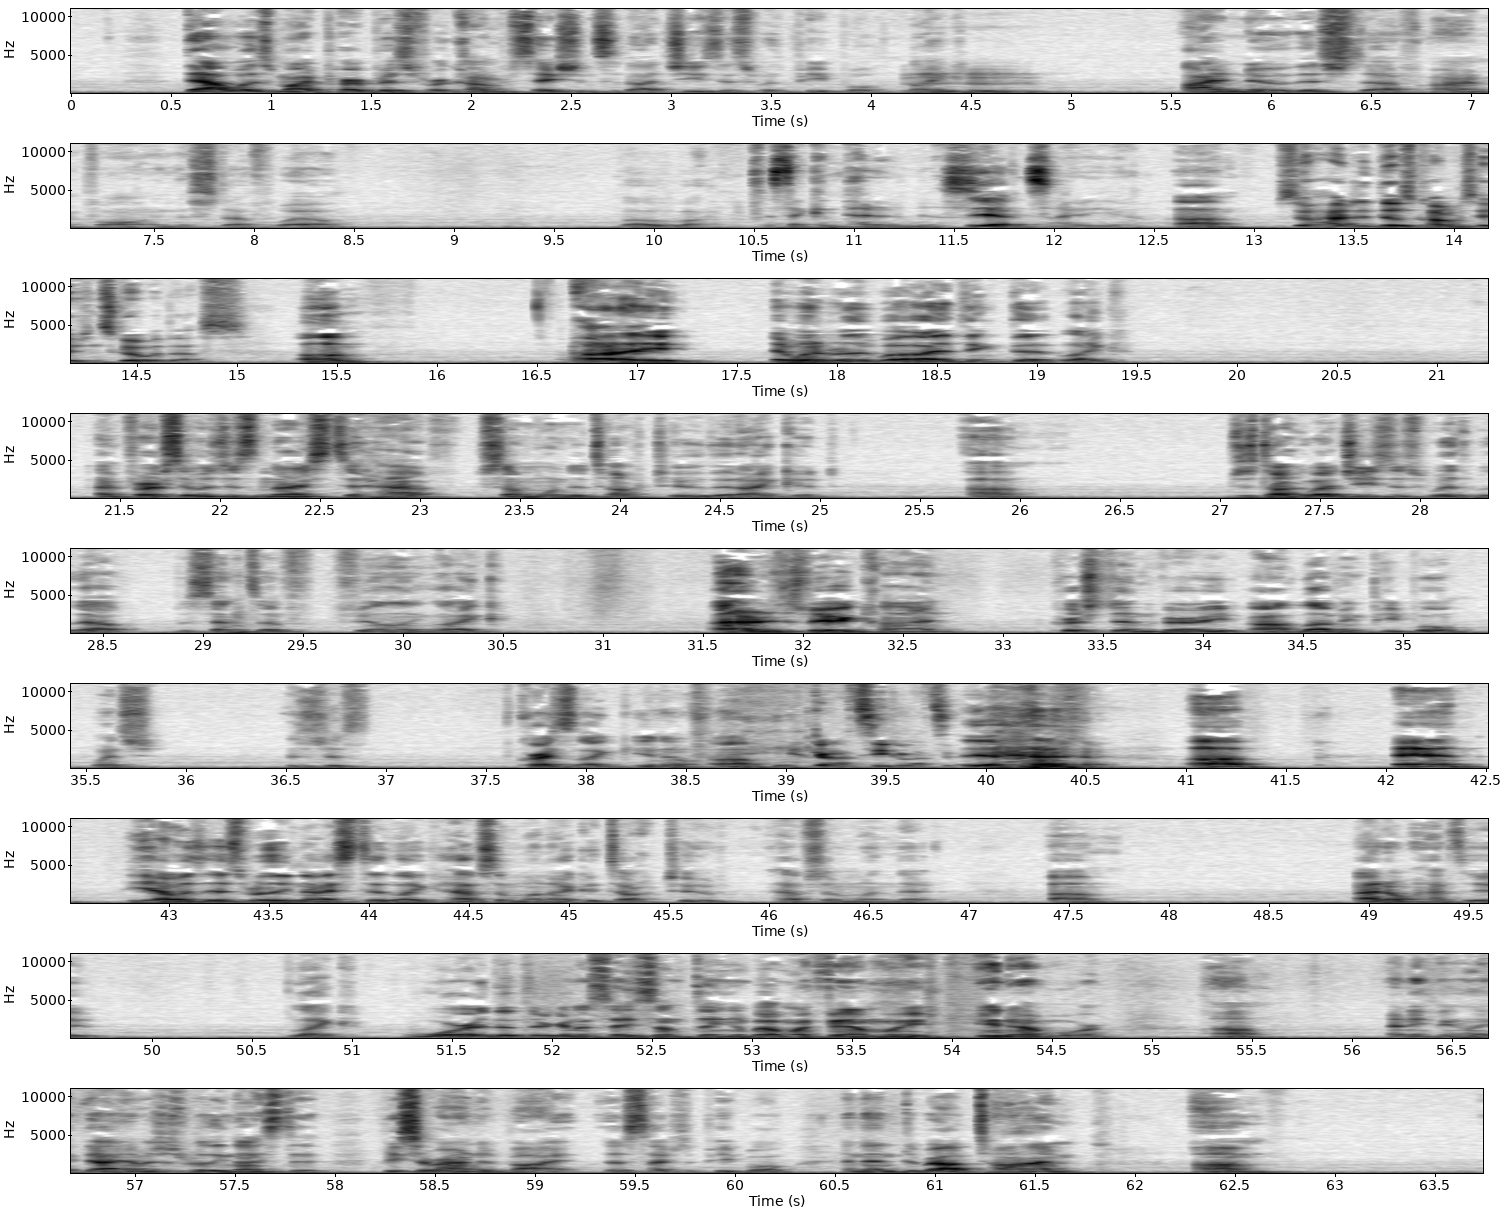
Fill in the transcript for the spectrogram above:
that was my purpose for conversations about Jesus with people. Like, Mhm. I know this stuff. I'm following this stuff well. Blah blah blah. It's that competitiveness Yeah. inside of you. Um, So how did those conversations go with us? Um, I it went really well. I think that like at first it was just nice to have someone to talk to that I could um, just talk about Jesus with without the sense of feeling like I don't know, just very kind Christian, very uh, loving people, which is just Christ-like, you know. Um, Grazie, grazie. yeah. um, and yeah, it was, it's really nice to like have someone I could talk to, have someone that um, I don't have to like worry that they're gonna say something about my family, you know, or um, anything like that. And it was just really nice to be surrounded by those types of people. And then throughout time, um,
